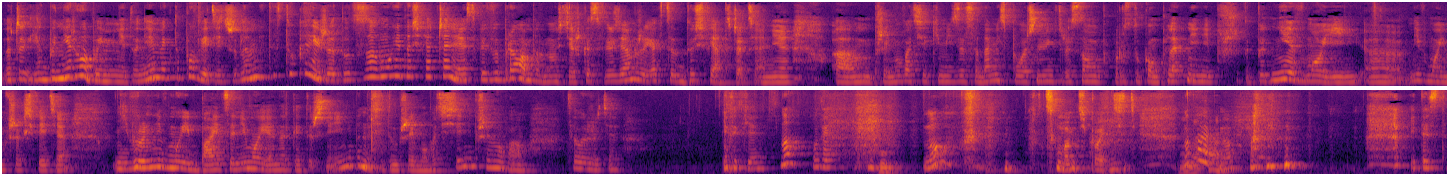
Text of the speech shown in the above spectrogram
znaczy jakby nie robi mnie to, nie wiem jak to powiedzieć, że dla mnie to jest okej, że to, to są moje doświadczenia. Ja sobie wybrałam pewną ścieżkę, stwierdziłam, że ja chcę doświadczać, a nie um, przejmować się jakimiś zasadami społecznymi, które są po prostu kompletnie nie, nie, w, mojej, e, nie w moim wszechświecie, nie w, nie w mojej bajce, nie mojej energetycznie i nie będę się tym przejmować. Ja się nie przejmowałam całe życie. I takie, no okej, no, co mam Ci powiedzieć? No, No tak, tak. no. I to jest,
